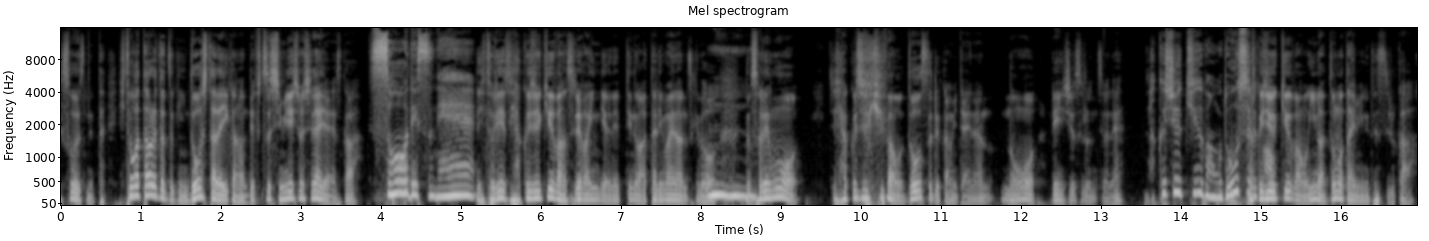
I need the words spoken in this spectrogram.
そうですね、た人が倒れた時にどうしたらいいかなんて普通シミュレーションしないじゃないですか。そうですね。で、とりあえず119番すればいいんだよねっていうのは当たり前なんですけど、うんでそれも、じゃあ119番をどうするかみたいなのを練習するんですよね。119番をどうするか。119番を今どのタイミングでするか。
